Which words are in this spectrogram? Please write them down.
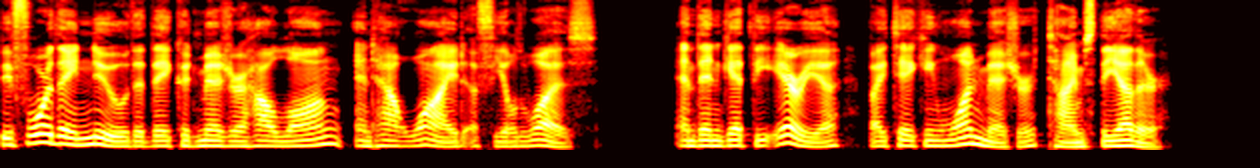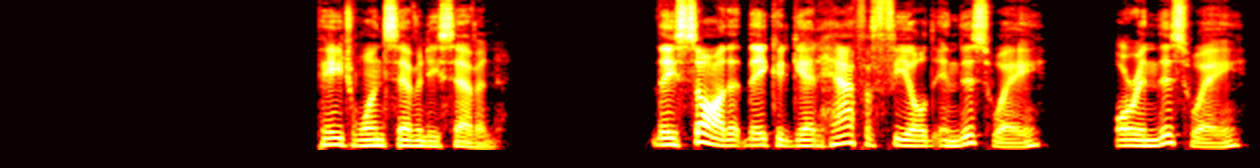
before they knew that they could measure how long and how wide a field was, and then get the area by taking one measure times the other. Page 177. They saw that they could get half a field in this way, or in this way,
